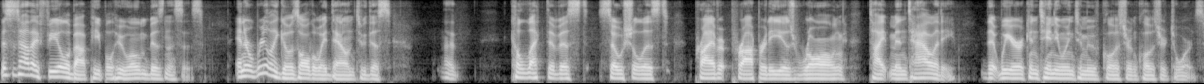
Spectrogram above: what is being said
this is how they feel about people who own businesses. And it really goes all the way down to this uh, collectivist, socialist, private property is wrong type mentality that we are continuing to move closer and closer towards.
